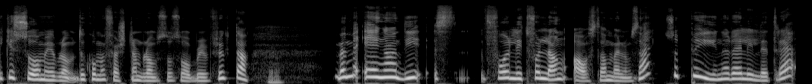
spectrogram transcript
Ikke så mye blomster. Det kommer først en blomst, og så blir det frukt, da. Men med en gang de får litt for lang avstand mellom seg, så begynner det lille treet.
